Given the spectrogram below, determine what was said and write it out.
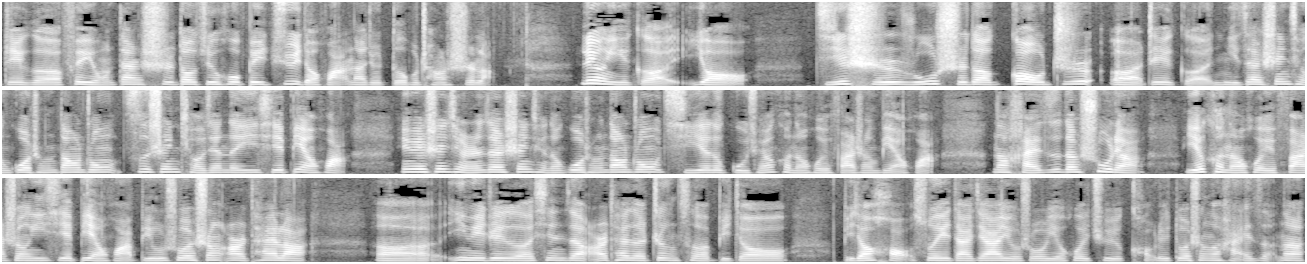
这个费用，但是到最后被拒的话，那就得不偿失了。另一个要及时如实的告知，呃，这个你在申请过程当中自身条件的一些变化，因为申请人在申请的过程当中，企业的股权可能会发生变化，那孩子的数量也可能会发生一些变化，比如说生二胎了。呃，因为这个现在二胎的政策比较比较好，所以大家有时候也会去考虑多生个孩子。那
